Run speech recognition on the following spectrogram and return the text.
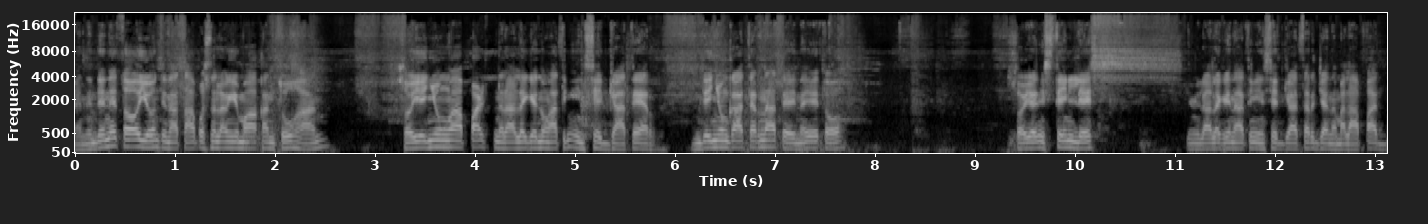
Yan, and then ito, yun, tinatapos na lang yung mga kantuhan. So, yan yung ah, part na lalagyan ng ating inside gutter. And then yung gutter natin ay ito. So, yan stainless. Yung lalagay natin inside gutter dyan na malapad.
